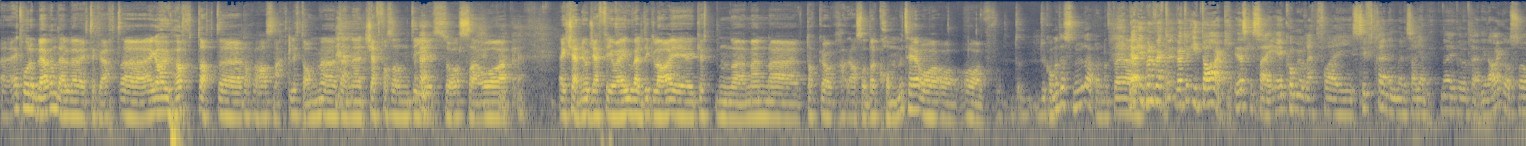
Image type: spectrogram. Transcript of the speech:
Eh, Jeg tror det blir en del eh, etter hvert. Jeg har jo hørt at dere har snakket litt om denne Jefferson de Sosa. Og jeg kjenner jo Jeffy og er jo veldig glad i gutten, men dere Altså, det kommer til å, å, å Du kommer til å snu der. Men det, Ja, men vet du, vet du, i dag det skal jeg si, Jeg kom jo rett fra ei SIF-trening med disse jentene. Jeg driver trener i dag. og så,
